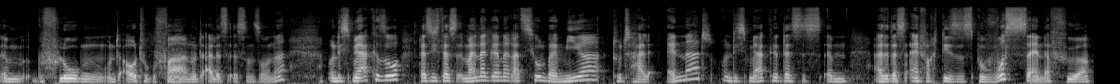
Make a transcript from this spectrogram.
ähm, geflogen und Auto gefahren und alles ist und so, ne? Und ich merke so, dass sich das in meiner Generation bei mir total ändert und ich merke, dass es, ähm, also dass einfach dieses Bewusstsein dafür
